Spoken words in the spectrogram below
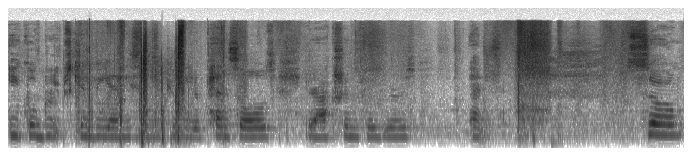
Equal groups can be anything. It could be your pencils, your action figures, anything. So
